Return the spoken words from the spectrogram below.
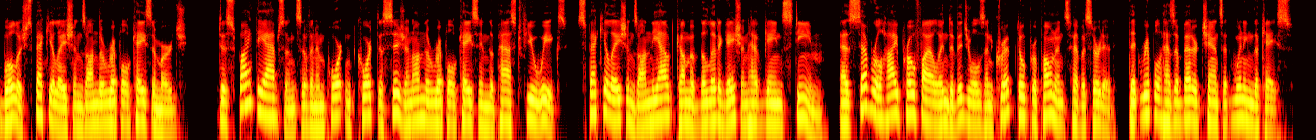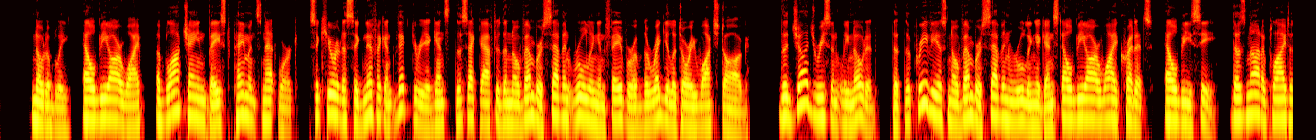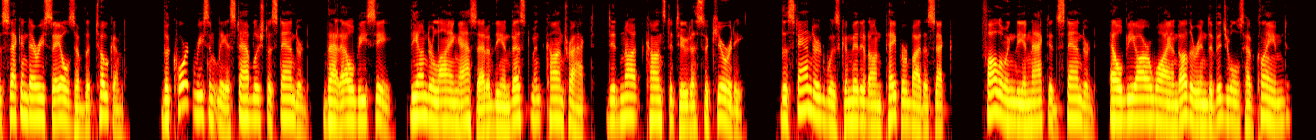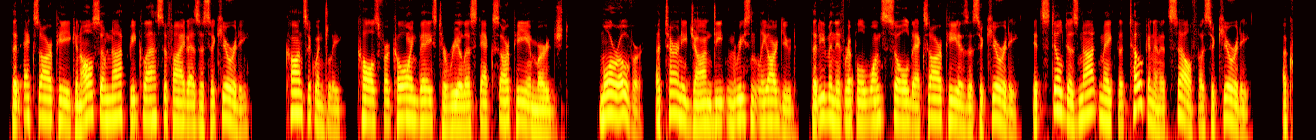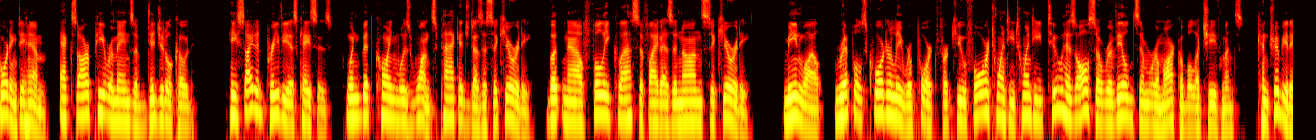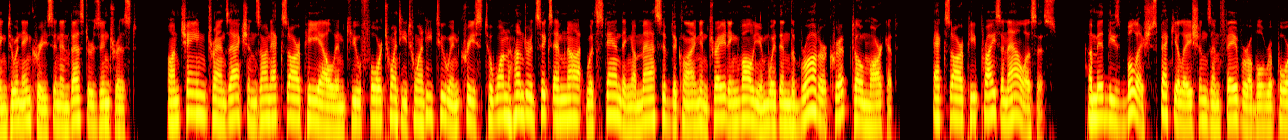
Bullish speculations on the Ripple case emerge Despite the absence of an important court decision on the Ripple case in the past few weeks, speculations on the outcome of the litigation have gained steam, as several high-profile individuals and crypto proponents have asserted that Ripple has a better chance at winning the case. Notably, LBRY, a blockchain-based payments network, secured a significant victory against the SEC after the November 7 ruling in favor of the regulatory watchdog. The judge recently noted that the previous November 7 ruling against LBRY credits, LBC, does not apply to secondary sales of the token. The court recently established a standard that LBC, the underlying asset of the investment contract, did not constitute a security. The standard was committed on paper by the SEC. Following the enacted standard, LBRY and other individuals have claimed that XRP can also not be classified as a security Consequently, calls for Coinbase to relist XRP emerged. Moreover, attorney John Deaton recently argued that even if Ripple once sold XRP as a security, it still does not make the token in itself a security. According to him, XRP remains of digital code. He cited previous cases when Bitcoin was once packaged as a security but now fully classified as a non-security. Meanwhile, Ripple's quarterly report for Q4 2022 has also revealed some remarkable achievements, contributing to an increase in investors' interest. On-chain transactions on XRPL in Q4 2022 increased to 106M notwithstanding a massive decline in trading volume within the broader crypto market. XRP price analysis Amid these bullish speculations and favorable reports,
